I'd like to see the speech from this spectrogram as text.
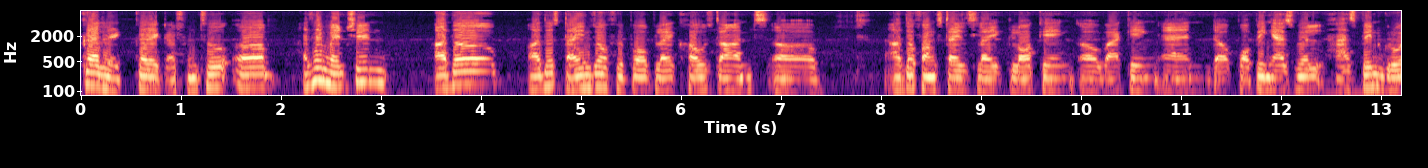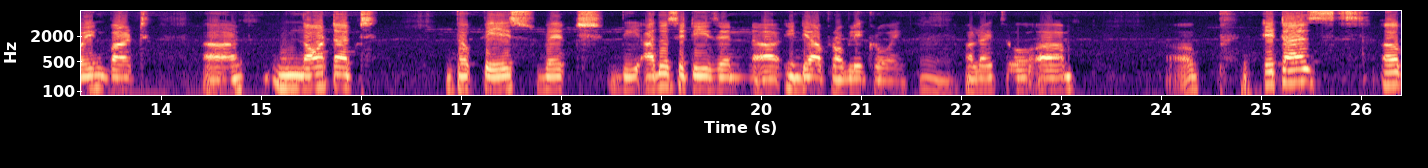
Correct, correct, Ashwin. So, uh, as I mentioned, other other styles of hip hop like house dance, uh, other funk styles like locking, uh, waacking, and uh, popping as well has been growing, but uh, not at the pace which the other cities in uh, India are probably growing. Mm. All right, so um, uh, it has uh,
